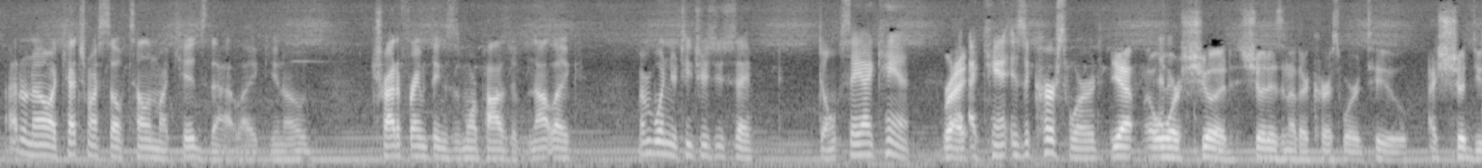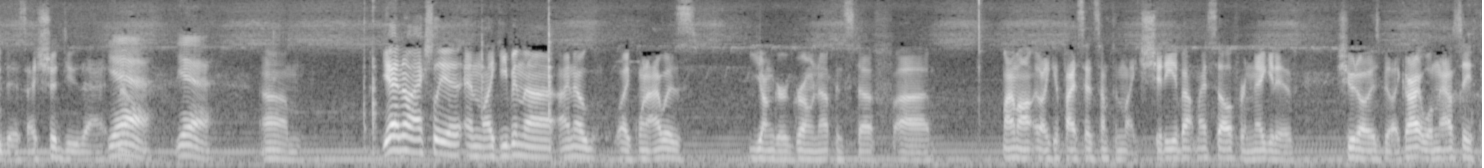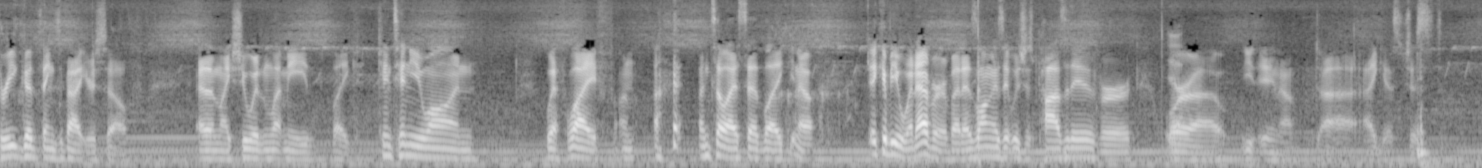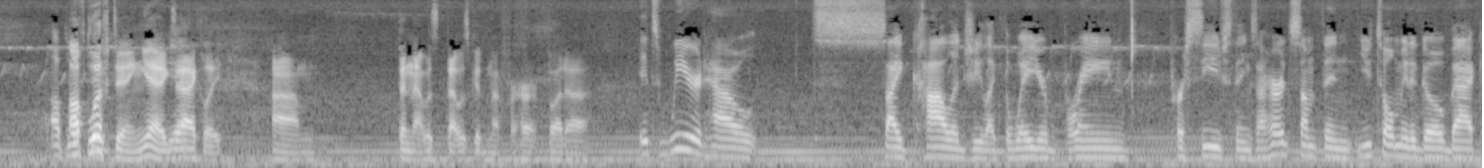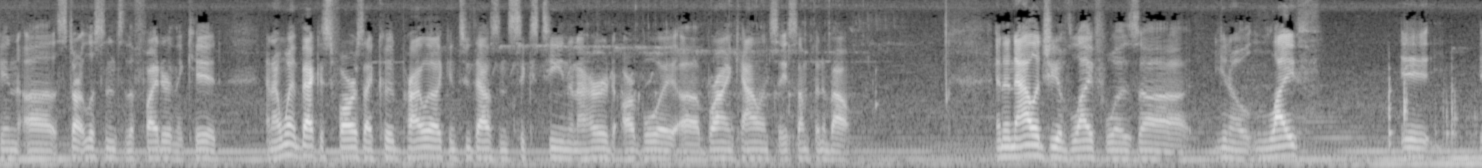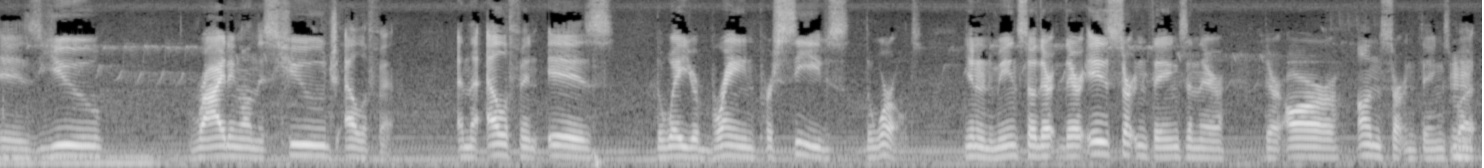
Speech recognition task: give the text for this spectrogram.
I don't know. I catch myself telling my kids that, like you know, try to frame things as more positive, not like. Remember when your teachers used to say, "Don't say I can't." Right. I can't is a curse word. yeah, or should. Should is another curse word too. I should do this. I should do that. No. Yeah, yeah, Um, yeah, no, actually, and like even uh, I know, like when I was younger, growing up and stuff, uh, my mom, like if I said something like shitty about myself or negative, she would always be like, "All right, well now say three good things about yourself," and then like she wouldn't let me like continue on with life un- until I said like you know it could be whatever, but as long as it was just positive or or uh, you, you know uh, I guess just uplifting. uplifting. Yeah, exactly. Um, then that was that was good enough for her. But uh, It's weird how psychology, like the way your brain perceives things. I heard something. You told me to go back and uh, start listening to the Fighter and the Kid, and I went back as far as I could, probably like in 2016, and I heard our boy uh, Brian Callen say something about an analogy of life was, uh, you know, life it is you riding on this huge elephant, and the elephant is the way your brain perceives the world. You know what I mean? So there there is certain things and there there are uncertain things, Mhm. but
